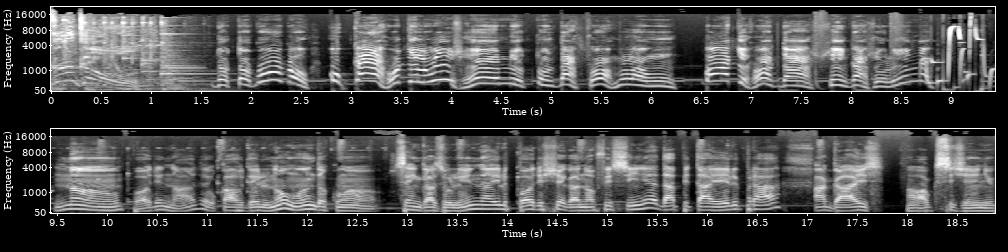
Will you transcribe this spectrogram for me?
Google! Doutor Google, o carro de Lewis Hamilton da Fórmula 1 pode rodar sem gasolina? Não, pode nada. O carro dele não anda com a, sem gasolina. Ele pode chegar na oficina e adaptar ele para a gás, a oxigênio.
